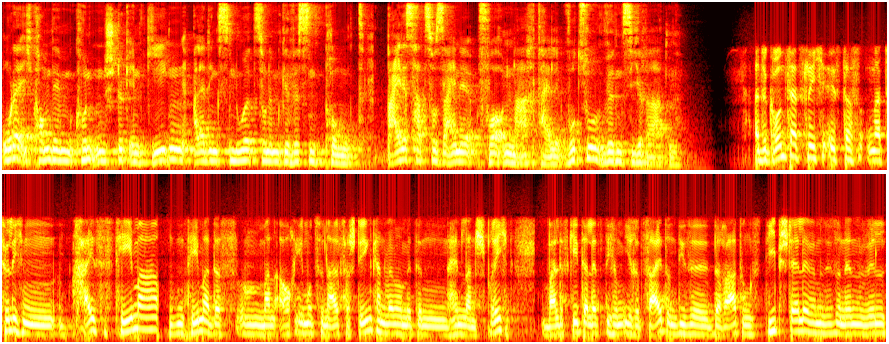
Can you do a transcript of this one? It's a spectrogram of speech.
Oder ich komme dem Kunden ein Stück entgegen, allerdings nur zu einem gewissen Punkt. Beides hat so seine Vor- und Nachteile. Wozu würden Sie raten? Also grundsätzlich ist das natürlich ein heißes Thema und ein Thema, das man auch emotional verstehen kann, wenn man mit den Händlern spricht, weil es geht ja letztlich um ihre Zeit und diese Beratungsdiebstähle, wenn man sie so nennen will,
